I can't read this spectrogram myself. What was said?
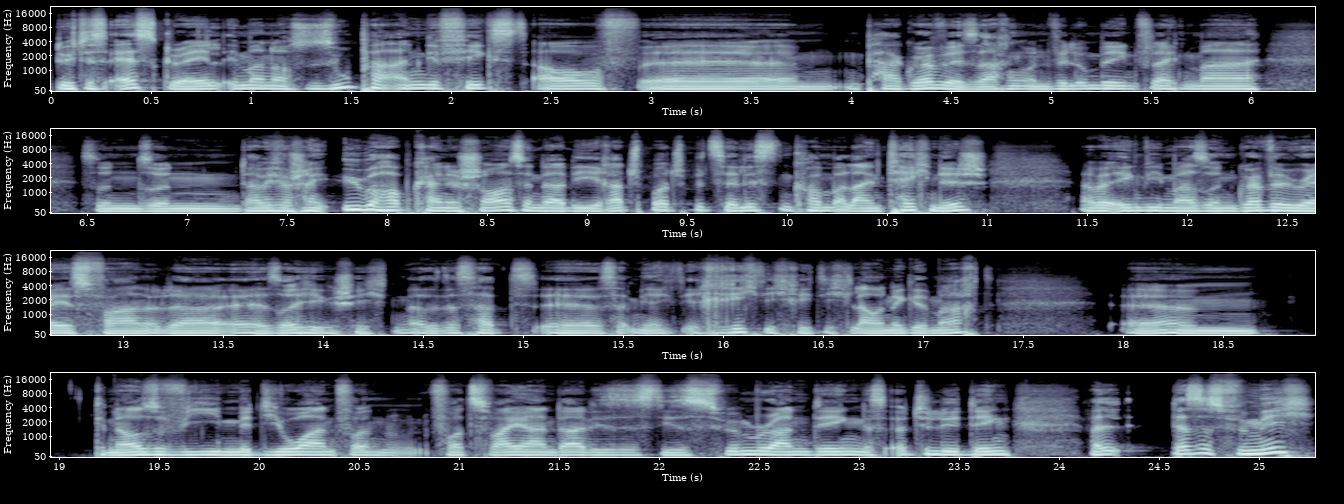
durch das S-Grail immer noch super angefixt auf äh, ein paar Gravel-Sachen und will unbedingt vielleicht mal so ein, so ein da habe ich wahrscheinlich überhaupt keine Chance, wenn da die Radsport-Spezialisten kommen, allein technisch, aber irgendwie mal so ein Gravel-Race fahren oder äh, solche Geschichten. Also das hat, äh, das hat mir richtig, richtig Laune gemacht. Ähm, genauso wie mit Johann von vor zwei Jahren da, dieses, dieses Swimrun-Ding, das Ötülü-Ding, weil das ist für mich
